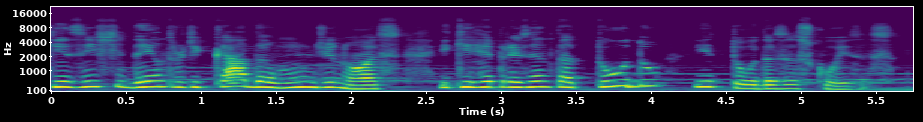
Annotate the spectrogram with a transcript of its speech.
que existe dentro de cada um de nós e que representa tudo e todas as coisas.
